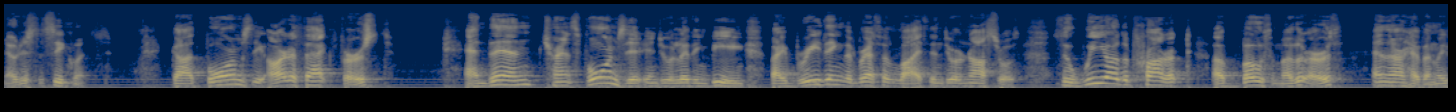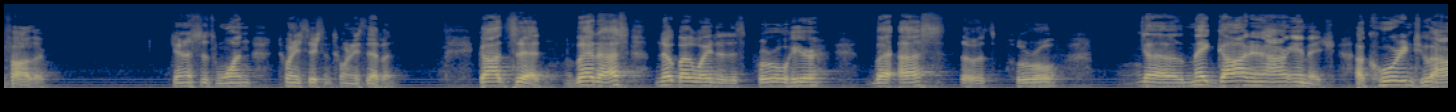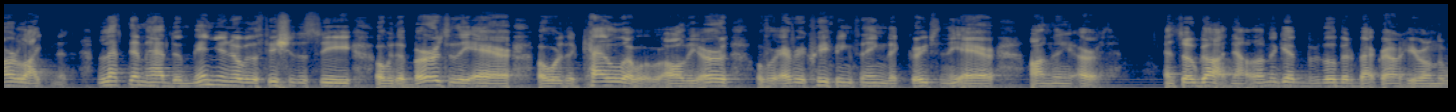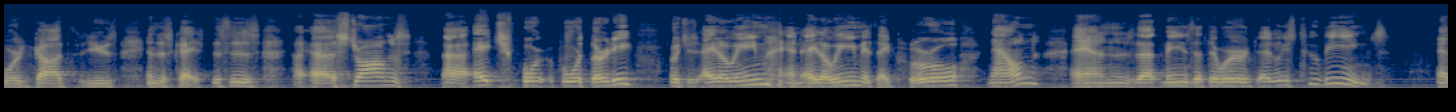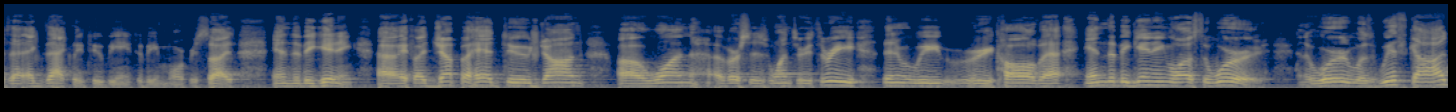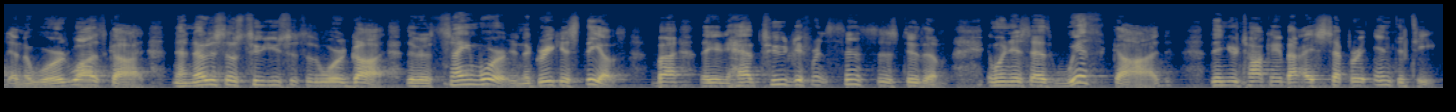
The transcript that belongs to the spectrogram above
Notice the sequence. God forms the artifact first and then transforms it into a living being by breathing the breath of life into our nostrils. So we are the product of both Mother Earth and our Heavenly Father. Genesis 1 26 and 27. God said, Let us, note by the way that it's plural here, let us, so it's plural, uh, make God in our image, according to our likeness. Let them have dominion over the fish of the sea, over the birds of the air, over the cattle, over all the earth, over every creeping thing that creeps in the air on the earth. And so God. Now, let me get a little bit of background here on the word God used in this case. This is uh, Strong's uh, H430, which is Elohim, and Elohim is a plural noun, and that means that there were at least two beings and exactly two beings, to be more precise, in the beginning. Uh, if I jump ahead to John uh, 1, uh, verses 1 through 3, then we recall that in the beginning was the Word. And the Word was with God, and the Word was God. Now, notice those two uses of the word God. They're the same word. In the Greek, is theos, but they have two different senses to them. And when it says with God, then you're talking about a separate entity.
